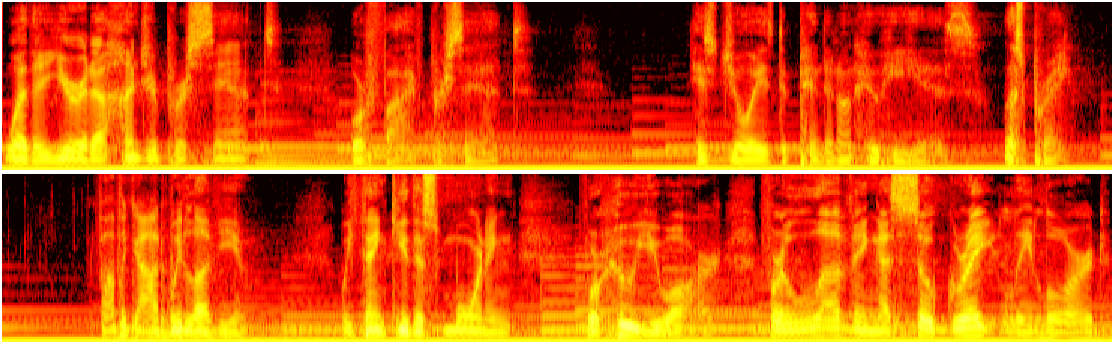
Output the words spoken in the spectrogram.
whether you're at 100% or 5%. His joy is dependent on who He is. Let's pray. Father God, we love you. We thank you this morning for who you are, for loving us so greatly, Lord,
